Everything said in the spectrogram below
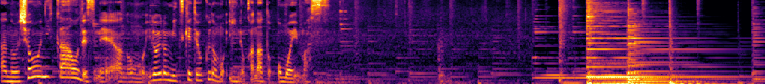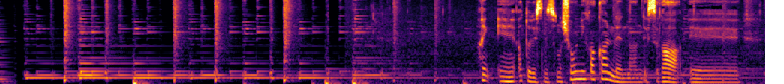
あの小児科をですねあのいろいろ見つけておくのもいいのかなと思います。ですねその小児科関連なんですが、えー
